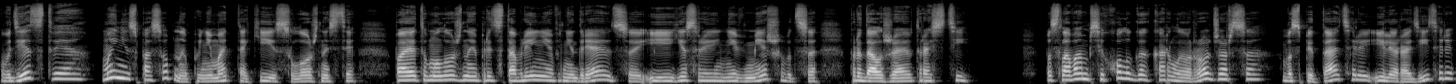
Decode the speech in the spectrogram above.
В детстве мы не способны понимать такие сложности, поэтому ложные представления внедряются и, если не вмешиваться, продолжают расти. По словам психолога Карла Роджерса, воспитатели или родители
